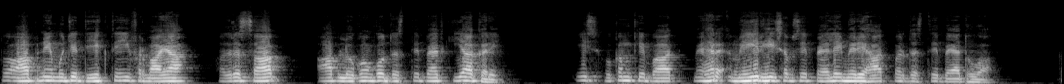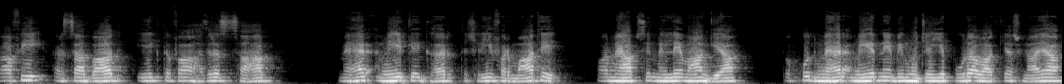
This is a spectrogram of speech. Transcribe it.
تو آپ نے مجھے دیکھتے ہی فرمایا، حضرت صاحب، آپ لوگوں کو دست بیت کیا کرے اس حکم کے بعد مہر امیر ہی سب سے پہلے میرے ہاتھ پر دست بیت ہوا۔ کافی عرصہ بعد ایک دفعہ حضرت صاحب مہر امیر کے گھر تشریف فرما تھے اور میں آپ سے ملنے وہاں گیا تو خود مہر امیر نے بھی مجھے یہ پورا واقعہ سنایا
